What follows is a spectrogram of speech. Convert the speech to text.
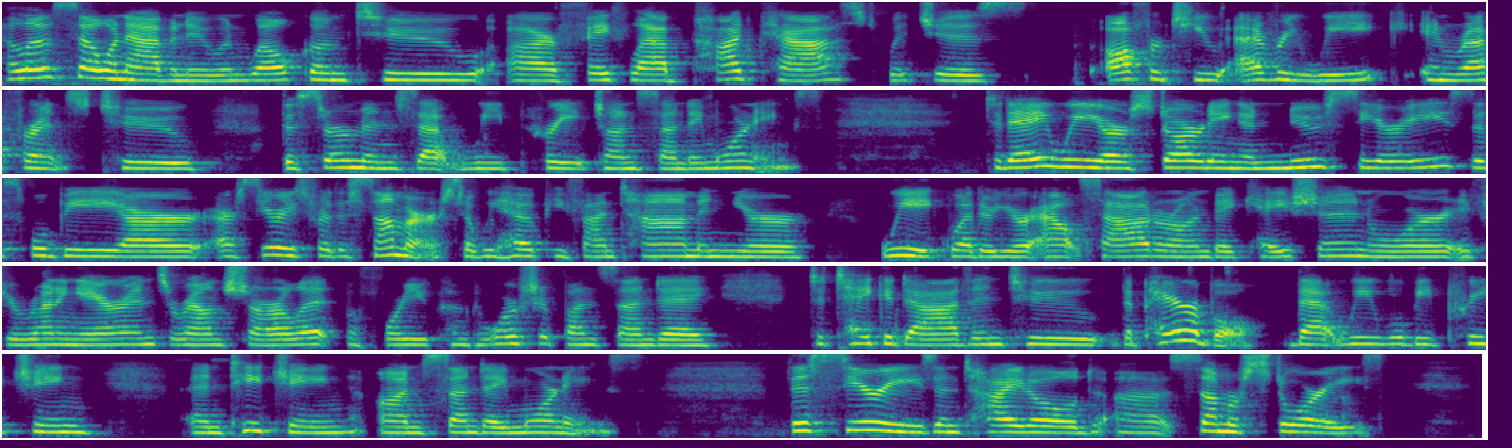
Hello, Selwyn Avenue, and welcome to our Faith Lab podcast, which is offered to you every week in reference to the sermons that we preach on Sunday mornings. Today, we are starting a new series. This will be our, our series for the summer. So, we hope you find time in your week, whether you're outside or on vacation, or if you're running errands around Charlotte before you come to worship on Sunday, to take a dive into the parable that we will be preaching and teaching on Sunday mornings. This series, entitled uh, Summer Stories,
